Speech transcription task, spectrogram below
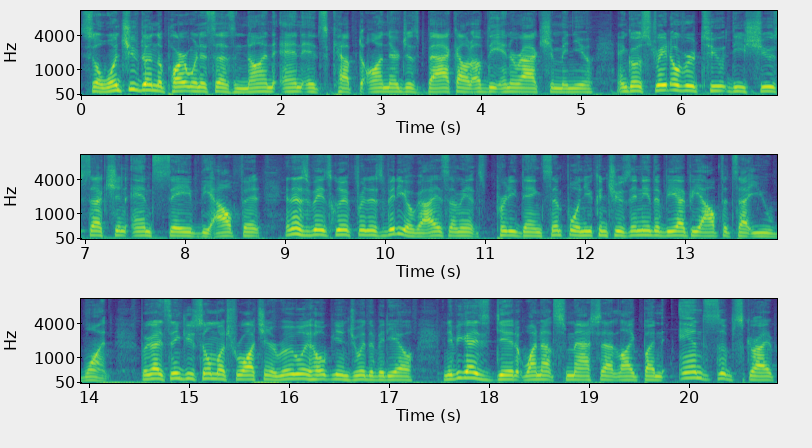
So once you've done the part when it says none and it's kept on there, just back out of the interaction menu and go straight over to the shoes section and save the outfit. And that's basically it for this video, guys. I mean, it's pretty dang simple and you can choose any of the VIP outfits that you want. But guys, thank you so much for watching. I really, really hope you enjoyed the video. And if you guys did, why not smash that like button and subscribe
